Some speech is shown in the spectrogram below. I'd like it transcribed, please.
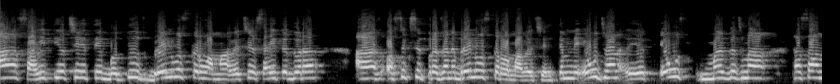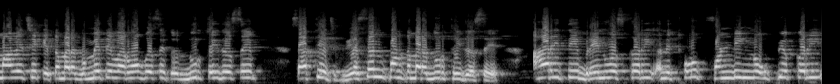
આ સાહિત્ય છે તે બધું જ બ્રેનવોશ કરવામાં આવે છે. સાહિત્ય દ્વારા આ અશિક્ષિત પ્રજાને બ્રેન વોશ કરવામાં આવે છે. તેમને એવું જાણ એવું મગજમાં ઠસાવવામાં આવે છે કે તમારા ગમે તેવા રોગ હશે તો દૂર થઈ જશે. સાથે જ વ્યસન પણ તમારા દૂર થઈ જશે. આ રીતે બ્રેનવોશ કરી અને થોડુંક ફંડિંગનો ઉપયોગ કરી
